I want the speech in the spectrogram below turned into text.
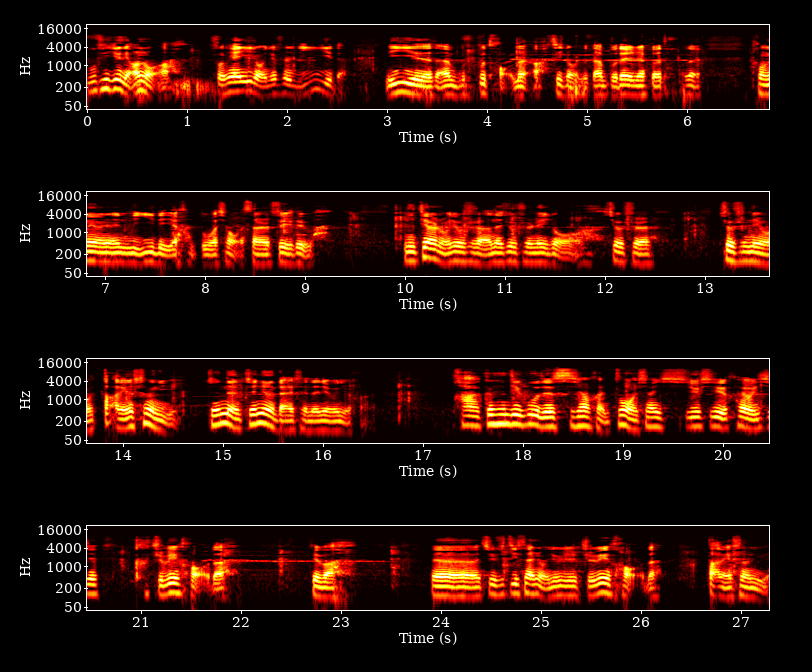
无非就两种啊。首先一种就是离异的。离异的咱不不讨论啊，这种的咱不带任何讨论。同龄人离异的也很多，像我三十岁，对吧？你第二种就是啥呢？就是那种，就是就是那种大龄剩女，真的真正单身的那种女孩，她根深蒂固的思想很重，像尤其还有一些职位好的，对吧？呃，就是第三种就是职位好的大龄剩女，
